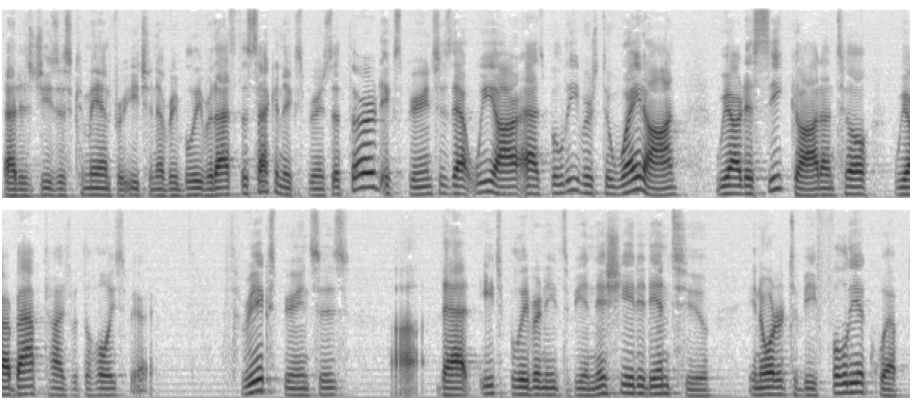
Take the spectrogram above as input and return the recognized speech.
That is Jesus' command for each and every believer. That's the second experience. The third experience is that we are, as believers, to wait on, we are to seek God until we are baptized with the Holy Spirit. Three experiences uh, that each believer needs to be initiated into in order to be fully equipped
